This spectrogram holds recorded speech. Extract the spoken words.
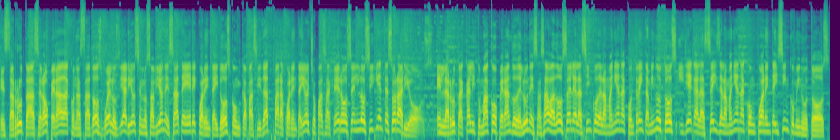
Esta ruta será operada con hasta dos vuelos diarios en los aviones ATR-42 con capacidad para 48 pasajeros en los siguientes horarios. En la ruta Cali-Tumaco operando de lunes a sábado sale a las 5 de la mañana con 30 minutos minutos y llega a las 6 de la mañana con 45 minutos.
